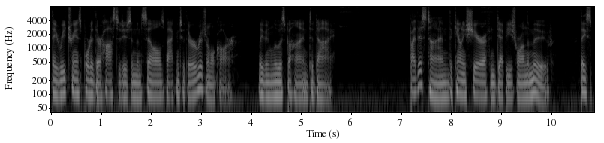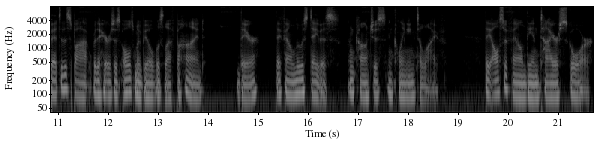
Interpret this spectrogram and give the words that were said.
they retransported their hostages and themselves back into their original car, leaving Lewis behind to die. By this time, the county sheriff and deputies were on the move. They sped to the spot where the Harris's Oldsmobile was left behind. There, they found Lewis Davis unconscious and clinging to life. They also found the entire score.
